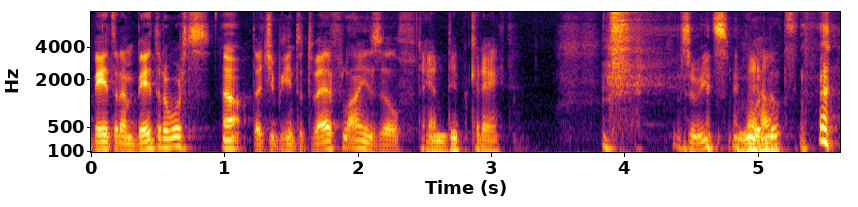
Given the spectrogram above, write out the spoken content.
beter en beter wordt, dat je begint te twijfelen aan jezelf. Dat je een dip krijgt. Zoiets, bijvoorbeeld.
